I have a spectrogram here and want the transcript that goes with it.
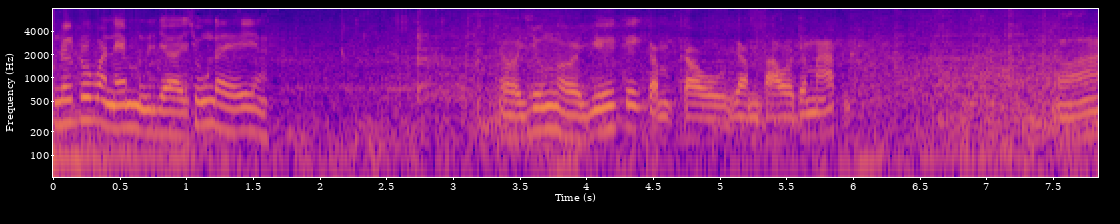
Nước rút anh em mình giờ xuống đây rồi xuống ngồi dưới cái cầm cầu, gầm tàu cho mát. Đó.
